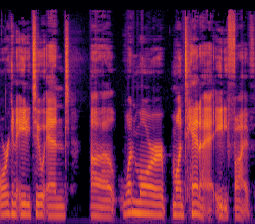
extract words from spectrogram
Oregon 82, and uh, one more Montana at 85.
